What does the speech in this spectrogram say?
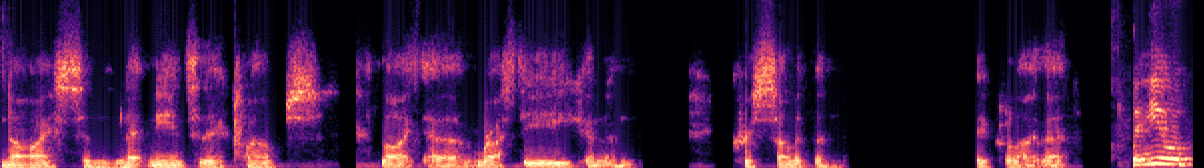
nice and let me into their clubs, like uh, Rusty Egan and Chris Sullivan, people like that. But you were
